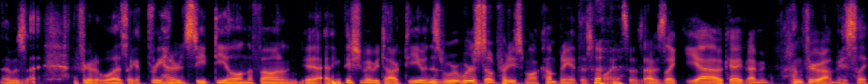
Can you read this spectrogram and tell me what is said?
it was I forget what it was like a 300 seat deal on the phone. Yeah, I think they should maybe talk to you. And this we're, we're still a pretty small company at this point, so I was like, yeah, okay. I mean, I'm through obviously,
